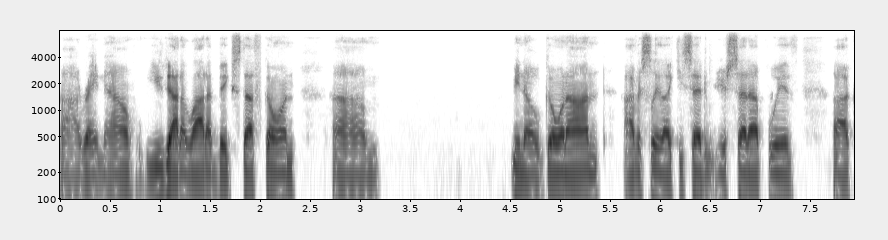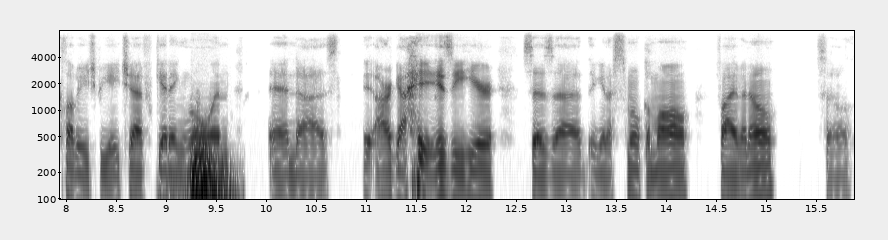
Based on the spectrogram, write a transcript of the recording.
Uh, right now, you got a lot of big stuff going. Um, you know, going on. Obviously, like you said, you're set up with uh, Club HBHF getting rolling. And uh, our guy Izzy here says uh, they're gonna smoke them all five and zero. Oh. So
